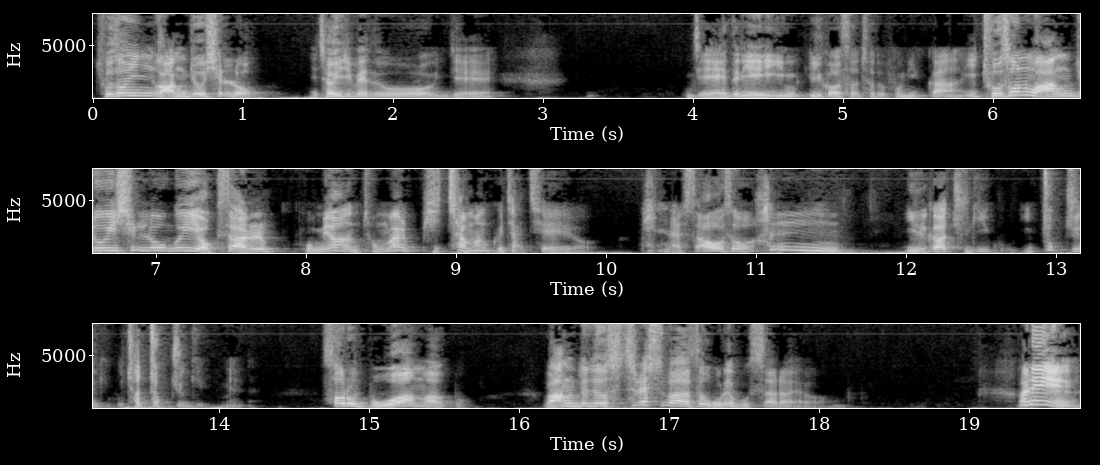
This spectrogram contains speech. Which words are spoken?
조선 왕조 실록. 저희 집에도 이제, 이제 애들이 읽어서 저도 보니까 이 조선 왕조의 실록의 역사를 보면 정말 비참한 그 자체예요. 맨날 싸워서 한 일가 죽이고 이쪽 죽이고 저쪽 죽이고 맨날 서로 모함하고 왕들도 스트레스 받아서 오래 못 살아요. 아니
